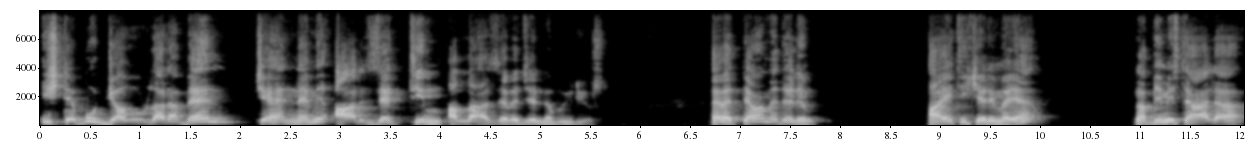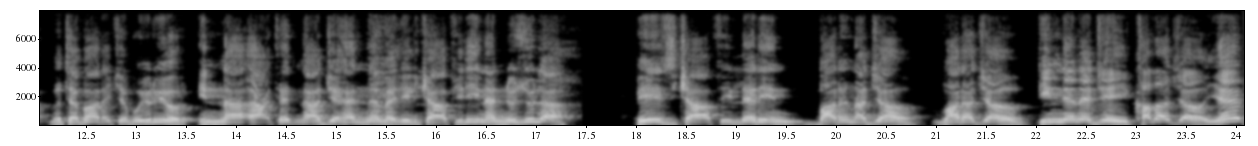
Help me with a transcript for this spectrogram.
işte bu gavurlara ben cehennemi arz ettim Allah Azze ve Celle buyuruyor. Evet devam edelim ayeti kerimeye. Rabbimiz Teala ve Tebareke buyuruyor. İnna a'tedna cehenneme lil kafirine nüzula. Biz kafirlerin barınacağı, varacağı, dinleneceği, kalacağı yer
